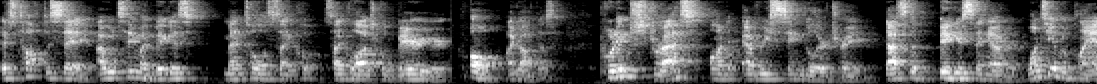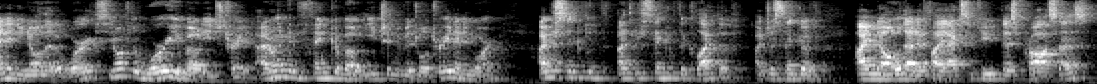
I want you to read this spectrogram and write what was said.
It's tough to say. I would say my biggest mental psycho- psychological barrier. Oh, I got this. Putting stress on every singular trade. That's the biggest thing ever. Once you have a plan and you know that it works, you don't have to worry about each trade. I don't even think about each individual trade anymore. I just think of I just think of the collective. I just think of I know that if I execute this process,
